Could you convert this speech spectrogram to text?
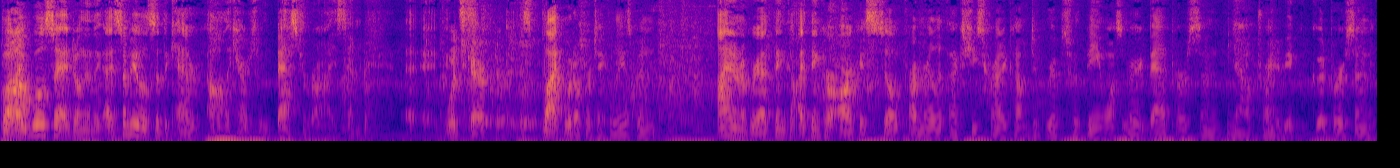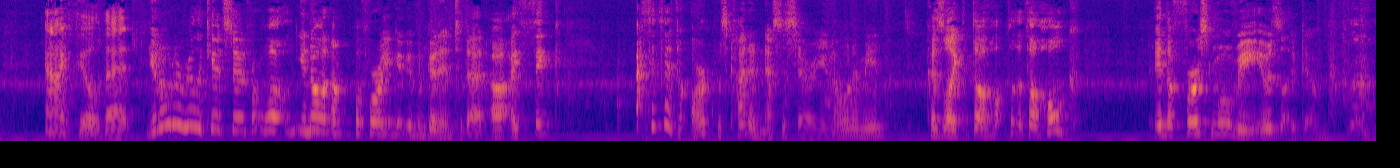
But I will say I don't think the, some people said the character oh the character's been bastardized and uh, Which character? Black Widow particularly has been I don't agree. I think I think her arc is still primarily the fact she's trying to come to grips with being once a very bad person, now trying to be a good person. and I feel that You know what I really can't stand for? Well, you know what? Um, before I even get into that, uh, I think, I think that arc was kind of necessary. You know what I mean? Because like the the Hulk in the first movie, it was like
